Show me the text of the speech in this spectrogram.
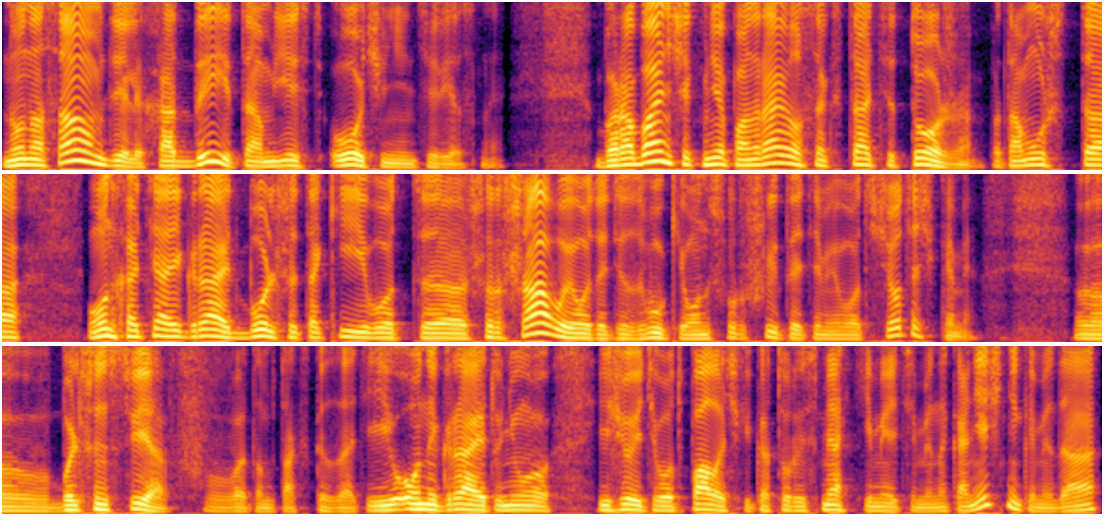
Но на самом деле ходы там есть очень интересные. Барабанщик мне понравился, кстати, тоже, потому что он хотя играет больше такие вот э, шершавые вот эти звуки, он шуршит этими вот щеточками, в большинстве в этом, так сказать. И он играет, у него еще эти вот палочки, которые с мягкими этими наконечниками, да,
